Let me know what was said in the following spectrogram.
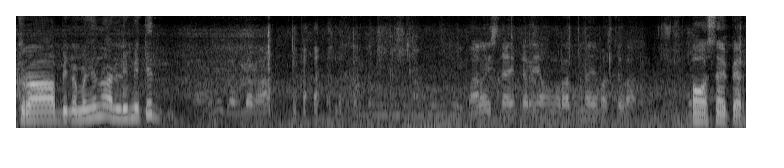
Grabe naman yun, unlimited. Parang sniper yung rad mo na yung master ah. Oh, sniper.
